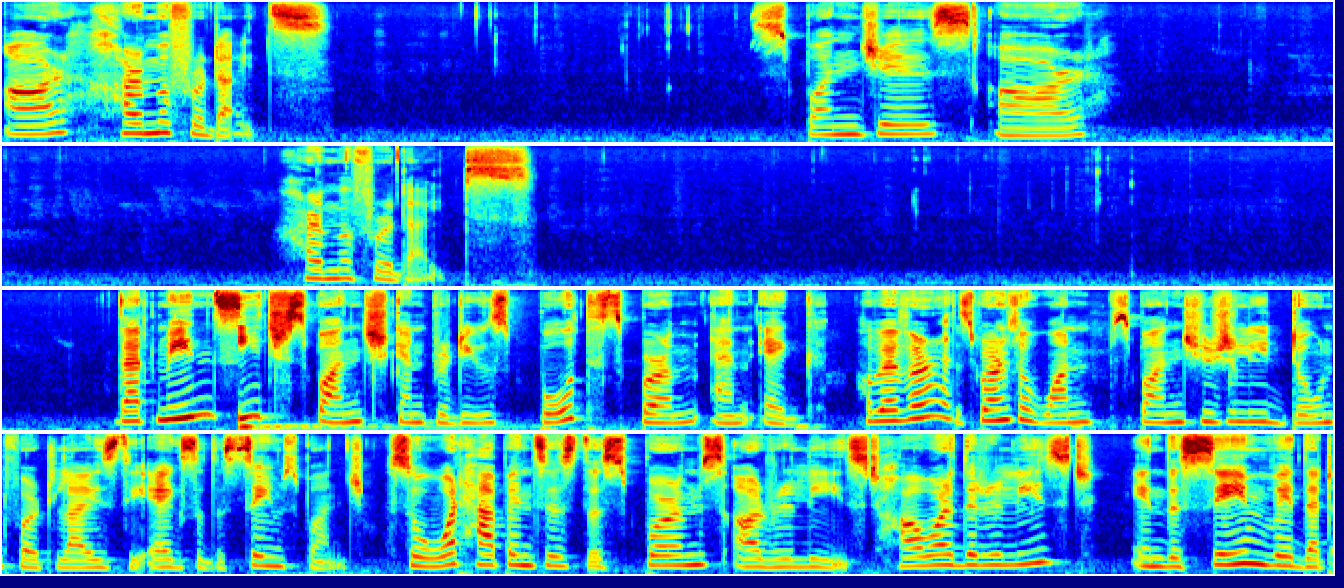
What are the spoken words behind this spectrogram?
are hermaphrodites. Sponges are hermaphrodites. That means each sponge can produce both sperm and egg. However, the sperms of one sponge usually don't fertilize the eggs of the same sponge. So what happens is the sperms are released. How are they released? In the same way that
